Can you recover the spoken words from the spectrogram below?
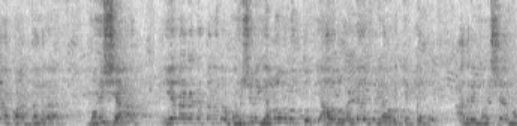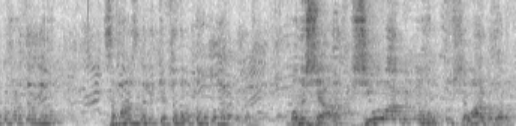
ಏನಪ್ಪಾ ಅಂತಂದ್ರೆ ಮನುಷ್ಯ ಏನಾಗಕತ್ತಾನಂದ್ರೆ ಮನುಷ್ಯನಿಗೆ ಎಲ್ಲವೂ ಗೊತ್ತು. ಯಾವ್ದು ಒಳ್ಳೆಯದು, ಯಾವ್ದು ಕೆಟ್ಟದ್ದು. ಆದ್ರೆ ಮನುಷ್ಯ ಮುಖ ಮಾಡ್ತಾ ಇರೋದೇನು ಸಮಾಜದಲ್ಲಿ ಕೆಟ್ಟದರಂತ ಮುಖ ಮಾಡಕತ್ತಾನೆ. ಮನುಷ್ಯ ಶಿವವಾಗಬೇಕ ಹೊರತು ಶವ ಆಗಬಾರದು.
